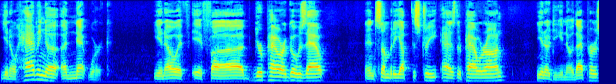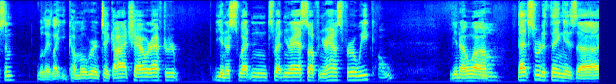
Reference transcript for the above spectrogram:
you know having a, a network. You know, if if uh, your power goes out and somebody up the street has their power on, you know, do you know that person? Will they let you come over and take a hot shower after you know sweating sweating your ass off in your house for a week? oh, You know, uh, um, that sort of thing is uh,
